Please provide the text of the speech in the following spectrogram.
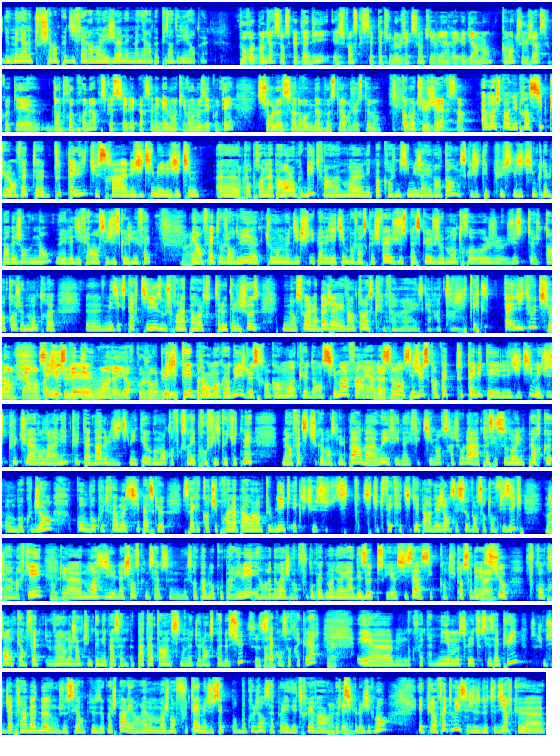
De manière de toucher un peu différemment les jeunes et de manière un peu plus intelligente. ouais. Pour rebondir sur ce que tu as dit, et je pense que c'est peut-être une objection qui revient régulièrement, comment tu le gères ce côté euh, d'entrepreneur, parce que c'est les personnes également qui vont nous écouter, sur le syndrome d'imposteur justement? Comment tu gères ça? Ah, moi, je pars du principe que en fait, euh, toute ta vie, tu seras légitime et illégitime euh, Ouais. pour prendre la parole en public. Enfin, moi, à l'époque, quand je me suis mis, j'avais 20 ans. Est-ce que j'étais plus légitime que la plupart des gens? Non, mais la différence, c'est juste que je l'ai fait. Ouais. Et en fait, aujourd'hui, euh, tout le monde me dit que je suis hyper légitime pour faire ce que je fais, juste parce que je montre, aux jeux- juste de temps en temps, je montre euh, mes expertises ou je prends la parole sur telle ou telle chose. Mais en soi, à la base, j'avais 20 ans. Est-ce que, enfin, est-ce qu'à 20 ans, j'étais pas du tout, tu vois Non, clairement pas. C'est Et juste tu l'étais moins d'ailleurs qu'aujourd'hui. j'étais vraiment moins qu'aujourd'hui, je le serai encore moins que dans six mois, enfin, et inversement. C'est juste qu'en fait, toute ta vie, tu es légitime, et juste plus tu avances dans la vie, plus ta barre de légitimité augmente en fonction des profils que tu te mets. Mais en fait, si tu commences nulle part, bah oui, effe- effectivement, tu seras toujours là. Après, c'est souvent une peur qu'ont beaucoup de gens, qu'ont beaucoup de femmes aussi, parce que c'est vrai que quand tu prends la parole en public et que tu- si, si tu te fais critiquer par des gens, c'est souvent sur ton physique. Ouais. l'ai remarqué. Euh, moi, j'ai eu la chance que ça ne me soit pas beaucoup arrivé. Et en vrai de vrai, je m'en fous complètement du regard des autres. Parce qu'il y a aussi ça, c'est quand tu te lances sur les réseaux Ouais. sociaux, faut comprendre qu'en fait, venant de gens que tu ne connais pas, ça ne peut pas t'atteindre, sinon ne te lance pas dessus. C'est ça. ça, qu'on soit très clair. Ouais. Et euh, donc, il faut être un minimum solide sur ses appuis. Parce que je me suis déjà pris un bad buzz, donc je sais en plus de quoi je parle. Et vraiment, moi, je m'en foutais, mais je sais que pour beaucoup de gens, ça peut les détruire euh, un peu psychologiquement. Et puis, en fait, oui, c'est juste de te dire que. euh,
